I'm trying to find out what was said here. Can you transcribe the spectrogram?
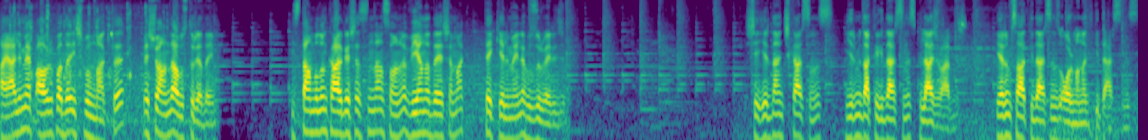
Hayalim hep Avrupa'da iş bulmaktı ve şu anda Avusturya'dayım. İstanbul'un kargaşasından sonra Viyana'da yaşamak tek kelimeyle huzur verici. Şehirden çıkarsınız, 20 dakika gidersiniz plaj vardır. Yarım saat gidersiniz ormana gidersiniz.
